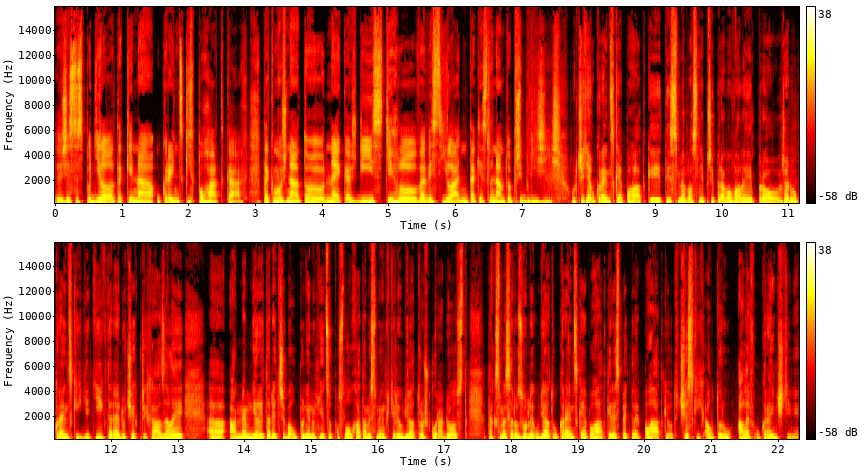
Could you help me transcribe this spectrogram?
že se spodílela taky na ukrajinských pohádkách, tak možná to ne každý stihl ve vysílání, tak jestli nám to přiblížíš. Určitě ukrajinské pohádky, ty jsme vlastně připravovali pro řadu ukrajinských dětí, které do Čech přicházely uh, a neměli tady třeba úplně nutně co poslouchat a my jsme jim chtěli udělat trošku radost, tak jsme se rozhodli udělat ukrajinské pohádky, respektive pohádky od českých autorů, ale v ukrajinštině.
